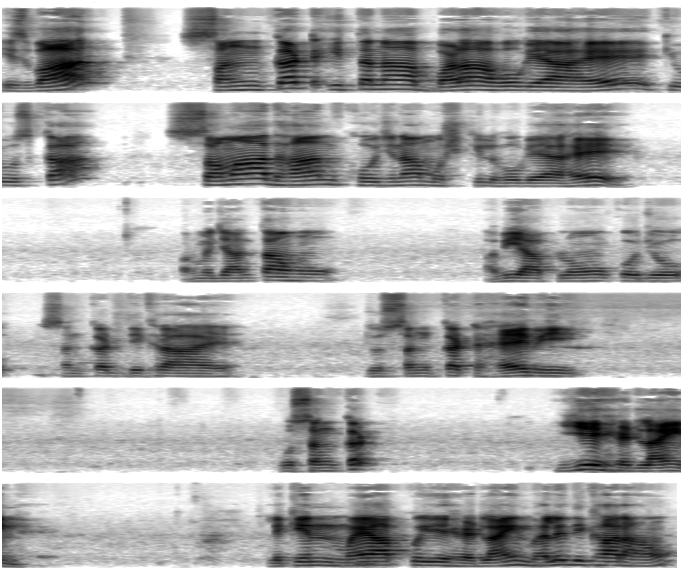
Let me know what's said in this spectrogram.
इस बार संकट इतना बड़ा हो गया है कि उसका समाधान खोजना मुश्किल हो गया है? और मैं जानता हूँ, अभी आप लोगों को जो संकट दिख रहा है, जो संकट है भी वो संकट, ये हेडलाइन है। लेकिन मैं आपको ये हेडलाइन भले दिखा रहा हूँ,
